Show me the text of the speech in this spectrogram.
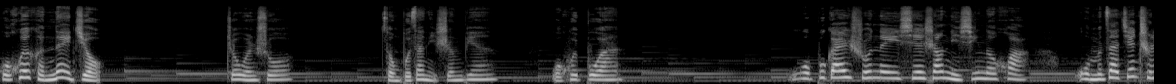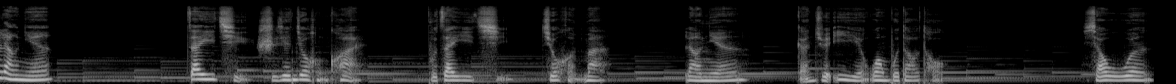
我会很内疚。”周文说。总不在你身边，我会不安。我不该说那一些伤你心的话。我们再坚持两年，在一起时间就很快，不在一起就很慢。两年，感觉一眼望不到头。小五问：“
